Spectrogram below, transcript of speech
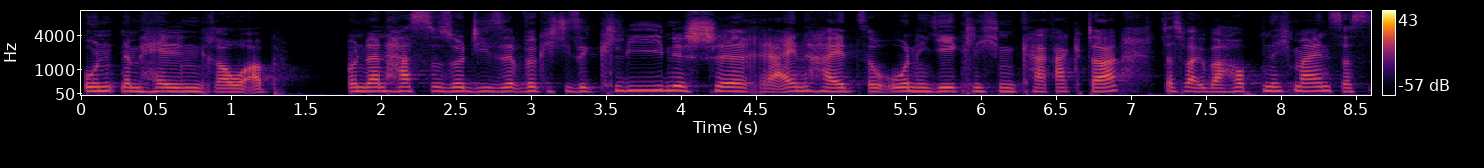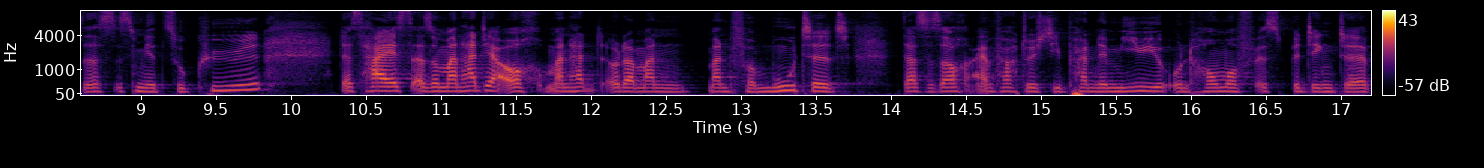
und einem hellen Grau ab. Und dann hast du so diese, wirklich diese klinische Reinheit, so ohne jeglichen Charakter. Das war überhaupt nicht meins. Das, das ist mir zu kühl. Das heißt, also man hat ja auch, man hat oder man, man vermutet, dass es auch einfach durch die Pandemie und Homeoffice bedingte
